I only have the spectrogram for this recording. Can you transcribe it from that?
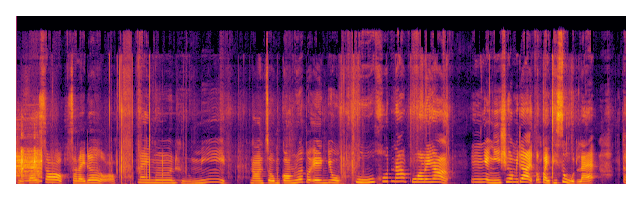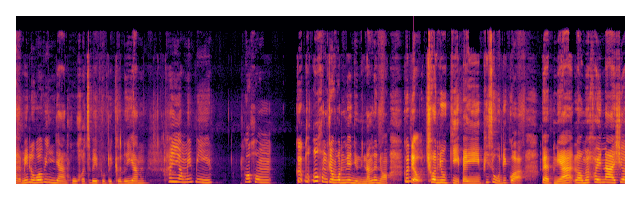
อยู่ใต้ซอกสไลเดอร์หรอ ในมือถือมีด นอนจมกองเลือดตัวเองอยู่ หูโคตรน่ากลัวเลยอะอืมอย่างนี้เชื่อไม่ได้ต้องไปพิสูจน์และ แต่ไม่รู้ว่าวิญญาณครูเขาจะไปผุดไปเกิดหรือยัง ถ้ายังไม่มี ก็คง ก็ก็คงจะวนเวียนอยู่ในนั้นเลยเนาะก็เดี๋ยวชวนยูกิไปพิสูจน์ดีกว่า แบบเนี้ยเราไม่ค่อยน่าเชื่อ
